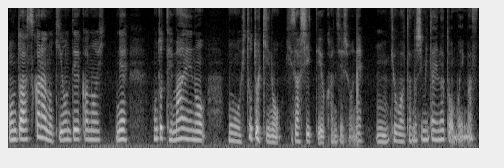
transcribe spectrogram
本当明日からの気温低下のね、本当手前のもうひとときの日差しっていう感じでしょうね。うん、今日は楽しみたいなと思います。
